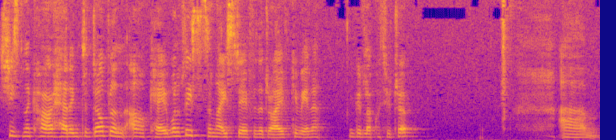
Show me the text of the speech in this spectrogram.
She's in the car heading to Dublin. Okay, well, at least it's a nice day for the drive, Kavina. And good luck with your trip. Um,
